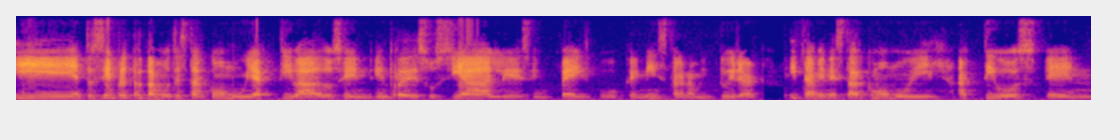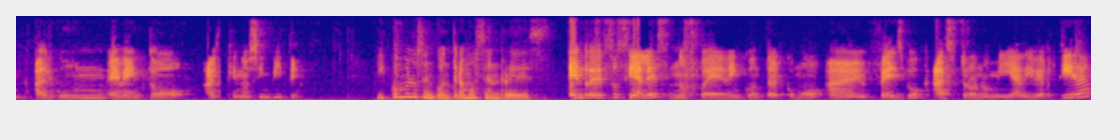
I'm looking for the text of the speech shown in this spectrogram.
Y entonces siempre tratamos de estar como muy activados en, en, redes sociales, en Facebook, en Instagram, en Twitter. Y también estar como muy activos en algún evento al que nos invite. ¿Y cómo los encontramos en redes? En redes sociales nos pueden encontrar como ah, en Facebook Astronomía Divertida,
